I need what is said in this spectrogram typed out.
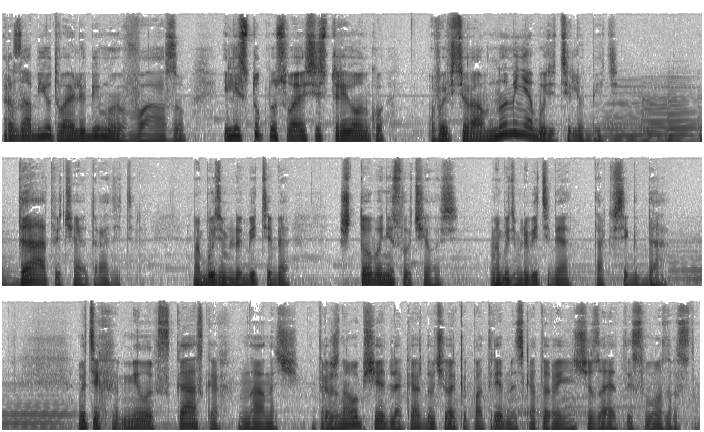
разобью твою любимую вазу, или стукну свою сестренку, вы все равно меня будете любить? Да, отвечают родители. Мы будем любить тебя, что бы ни случилось. Мы будем любить тебя так всегда. В этих милых сказках на ночь отражена общая для каждого человека потребность, которая не исчезает и с возрастом.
